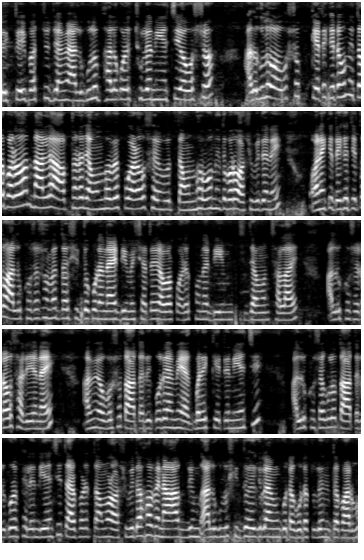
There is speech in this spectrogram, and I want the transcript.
দেখতেই পাচ্ছ যে আমি আলুগুলো ভালো করে ছুলে নিয়েছি অবশ্য। আলুগুলো অবশ্য কেটে কেটেও নিতে পারো, নাহলে আপনারা যেমনভাবে পড়াও সে তেমনভাবেও নিতে পারো, অসুবিধা নেই। অনেকে দেখেছি তো আলু খোসা সমেত সিদ্ধ করে নেয় ডিমের সাথে, আবার পরেক্ষণে ডিম যেমন ছালায় আলু খোসাটাও ছাড়িয়ে নেয়। আমি অবশ্য তাড়াতাড়ি করে আমি একবারে কেটে নিয়েছি। আলু খোসাগুলো তাড়াতাড়ি করে ফেলে দিয়েছি তারপরে তো আমার অসুবিধা হবে না ডিম, আলুগুলো সিদ্ধ হয়ে গেলে আমি গোটা গোটা তুলে নিতে পারব।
